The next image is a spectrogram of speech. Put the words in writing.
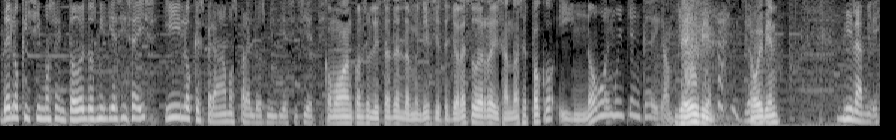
de lo que hicimos en todo el 2016 y lo que esperábamos para el 2017. ¿Cómo van con sus listas del 2017? Yo la estuve revisando hace poco y no voy muy bien, que digamos. Yo voy bien, yo voy bien. Ni la miré.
